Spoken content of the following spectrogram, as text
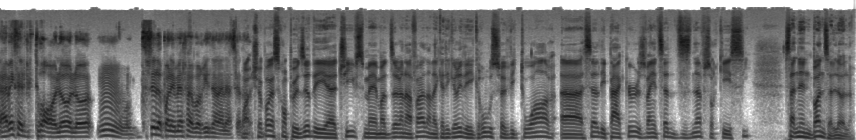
avec cette victoire-là, là, hmm, difficile de pas les mettre favoris dans la nationale. Ouais, je sais pas ce qu'on peut dire des euh, Chiefs, mais m'a dire une affaire dans la catégorie des grosses victoires, euh, celle des Packers 27-19 sur Casey. Ça en une bonne celle-là. là.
